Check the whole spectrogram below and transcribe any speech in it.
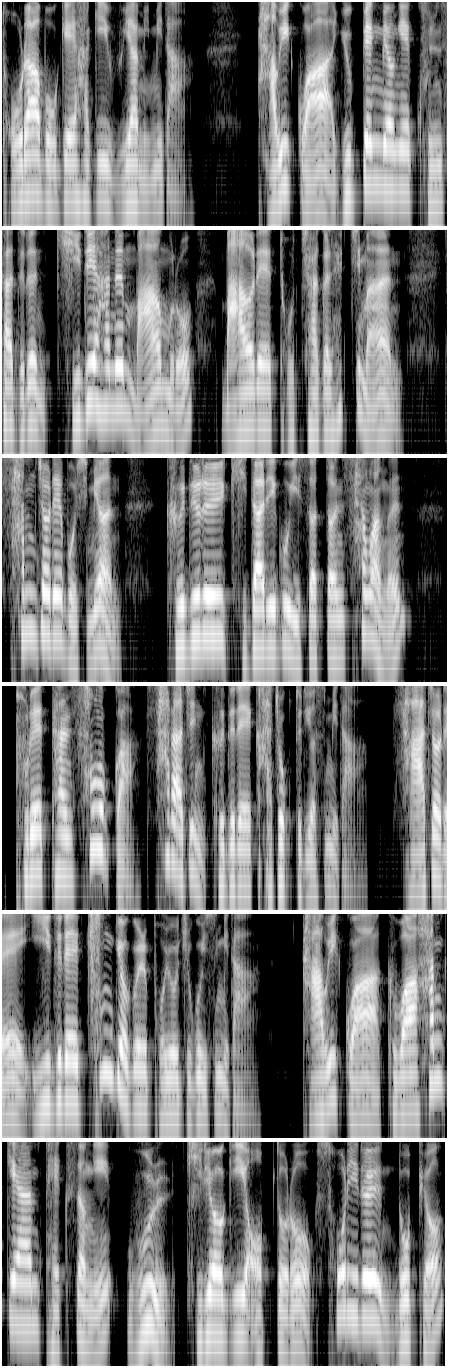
돌아보게 하기 위함입니다. 다윗과 600명의 군사들은 기대하는 마음으로 마을에 도착을 했지만 3절에 보시면 그들을 기다리고 있었던 상황은 불에 탄 성읍과 사라진 그들의 가족들이었습니다. 4절에 이들의 충격을 보여주고 있습니다. 다윗과 그와 함께한 백성이 울 기력이 없도록 소리를 높여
